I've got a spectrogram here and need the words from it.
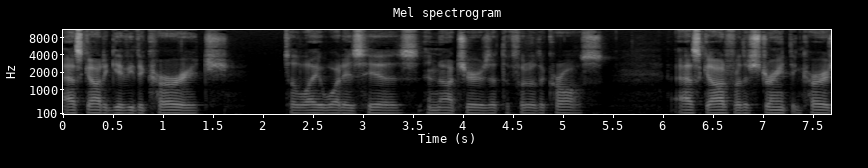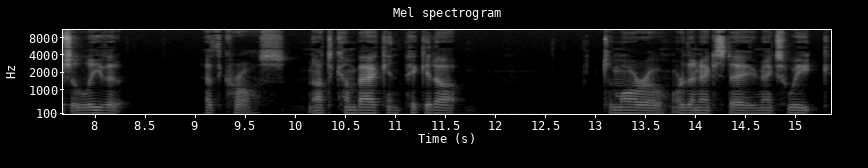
ask God to give you the courage to lay what is His and not yours at the foot of the cross. Ask God for the strength and courage to leave it at the cross, not to come back and pick it up tomorrow or the next day or next week,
